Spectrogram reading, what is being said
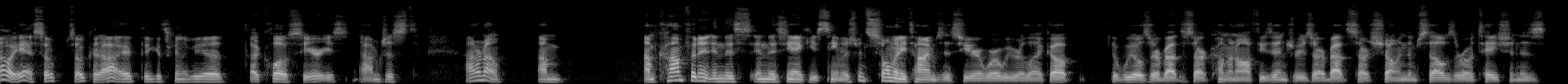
Oh yeah, so so could I. I think it's going to be a, a close series. I'm just I don't know. I'm I'm confident in this in this Yankees team. There's been so many times this year where we were like, "Oh, the wheels are about to start coming off. These injuries are about to start showing themselves. The rotation is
